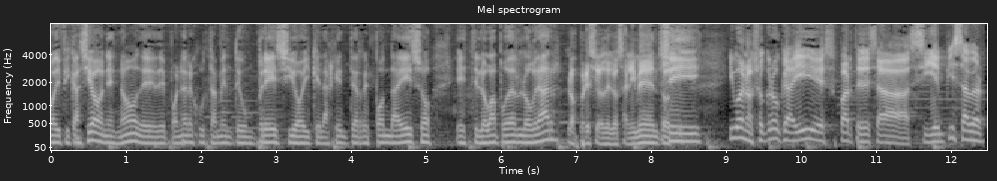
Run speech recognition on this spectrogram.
modificaciones, ¿no? De, de poner justamente un precio y que la gente responda a eso, este, ¿lo va a poder lograr? los precios de los alimentos. Sí. Y bueno, yo creo que ahí es parte de esa. Si empieza a ver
